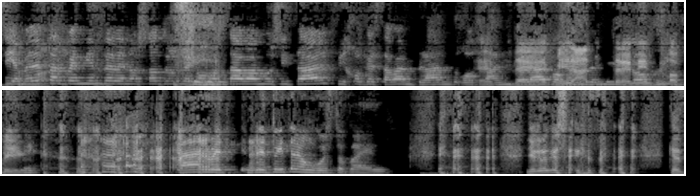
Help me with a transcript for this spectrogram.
Sí, en vez de estar pendiente de nosotros, de cómo estábamos y tal, fijo que estaba en plan Eh, de- como mira, trending topic. topic. Cada re- retweet era un gusto para él. Yo creo que, es, que,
